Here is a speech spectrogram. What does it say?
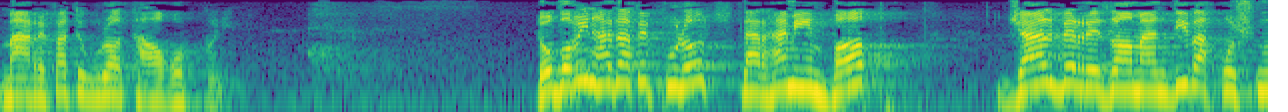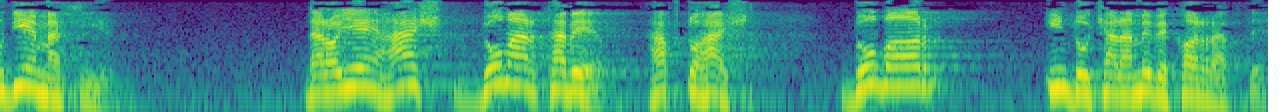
معرفت او را تعاقب کنیم. دومین هدف پولس در همین باب جلب رضامندی و خوشنودی مسیحه. در آیه هشت دو مرتبه هفت و هشت دو بار این دو کلمه به کار رفته.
